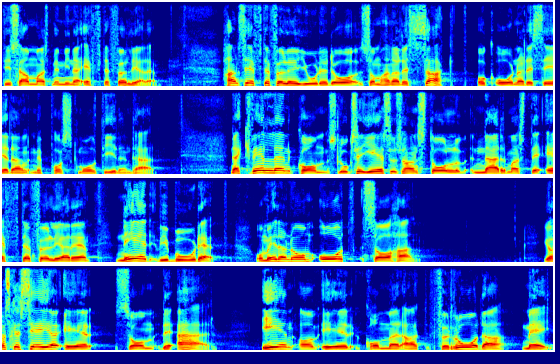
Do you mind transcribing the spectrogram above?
tillsammans med mina efterföljare. Hans efterföljare gjorde då som han hade sagt och ordnade sedan med påskmåltiden där. När kvällen kom slog sig Jesus och hans tolv närmaste efterföljare ned vid bordet och medan de åt sa han, jag ska säga er som det är, en av er kommer att förråda mig.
